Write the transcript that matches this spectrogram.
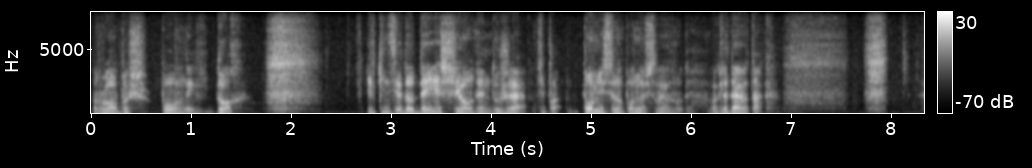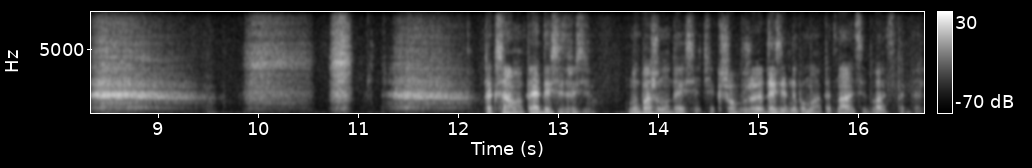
робиш повний вдох. І в кінці додаєш ще один, дуже, типа, повністю наповнюєш свої груди. Виглядає отак. Так само, 5-10 разів. Ну, бажано 10. Якщо вже 10 не помагає, 15, 20 і так далі.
